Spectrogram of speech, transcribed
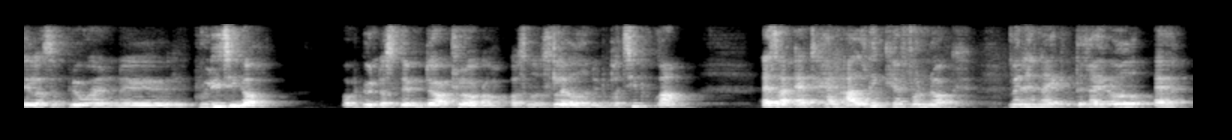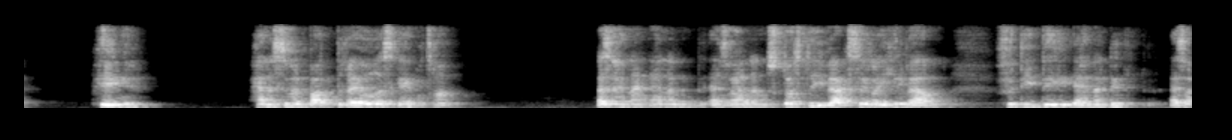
eller så blev han øh, politiker og begyndte at stemme dørklokker og sådan noget. Så lavede han et partiprogram. Altså, at han aldrig kan få nok, men han er ikke drevet af penge. Han er simpelthen bare drevet af skabertrang. Altså, han er, han, er, altså, han er den største iværksætter i hele verden, fordi det, han er lidt, altså,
